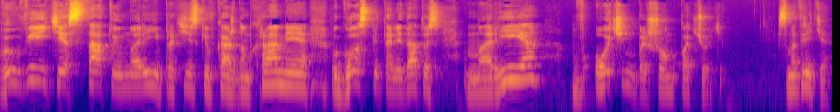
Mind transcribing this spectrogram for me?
Вы увидите статую Марии практически в каждом храме, в госпитале, да, то есть Мария в очень большом почете. Смотрите,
